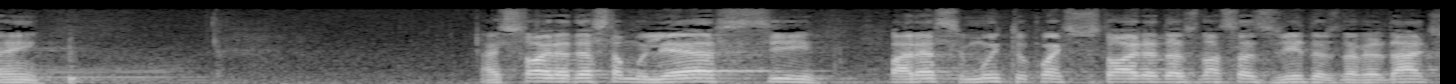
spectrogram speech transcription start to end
Amém. A história desta mulher se parece muito com a história das nossas vidas, não é verdade?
